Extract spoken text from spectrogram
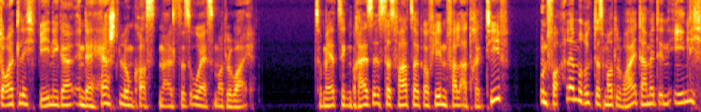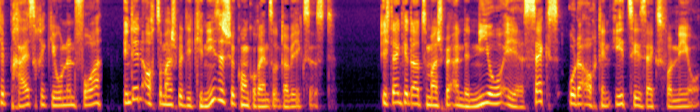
deutlich weniger in der Herstellung kosten als das US Model Y. Zum jetzigen Preis ist das Fahrzeug auf jeden Fall attraktiv und vor allem rückt das Model Y damit in ähnliche Preisregionen vor, in denen auch zum Beispiel die chinesische Konkurrenz unterwegs ist. Ich denke da zum Beispiel an den NIO ES6 oder auch den EC6 von NIO.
